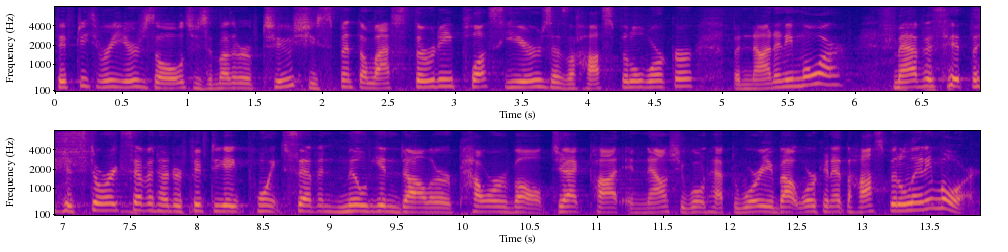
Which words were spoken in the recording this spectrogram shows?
53 years old. She's a mother of two. She spent the last 30 plus years as a hospital worker, but not anymore. Mavis hit the historic $758.7 million Powerball jackpot, and now she won't have to worry about working at the hospital anymore.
